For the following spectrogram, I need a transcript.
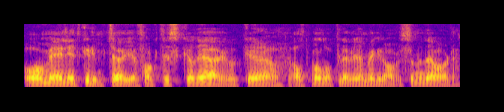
og, med litt glimt i øyet, faktisk. Og det er jo ikke alt man opplever i en begravelse, men det var det.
